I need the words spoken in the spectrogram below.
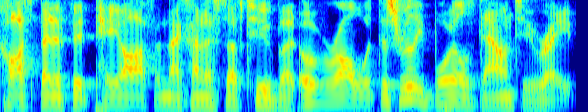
cost benefit payoff and that kind of stuff too. But overall, what this really boils down to, right,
